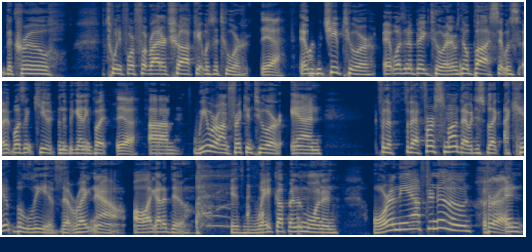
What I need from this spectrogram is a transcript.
the crew, 24 foot Ryder truck. It was a tour. Yeah. It was a cheap tour. It wasn't a big tour. There was no bus. It was it wasn't cute in the beginning, but Yeah. um, we were on frickin' tour and for the for that first month I would just be like, I can't believe that right now all I gotta do is wake up in the morning or in the afternoon Right. and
